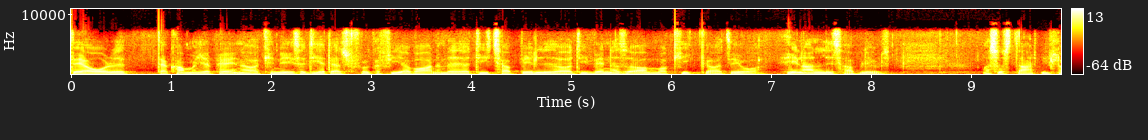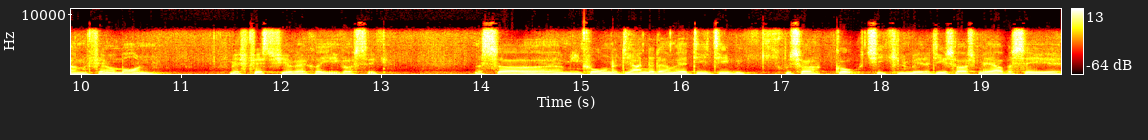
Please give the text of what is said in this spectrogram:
Derover der kommer japanere og kinesere, de har deres fotografiapparater med, og de tager billeder, og de vender sig om og kigger, og det var helt anderledes oplevelse. Og så starter vi klokken 5 om morgenen med festfyrværkeri, ikke også, ikke? Og så øh, min kone og de andre, der var med, de, de kunne så gå 10 km. De er så også med op og se, øh,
